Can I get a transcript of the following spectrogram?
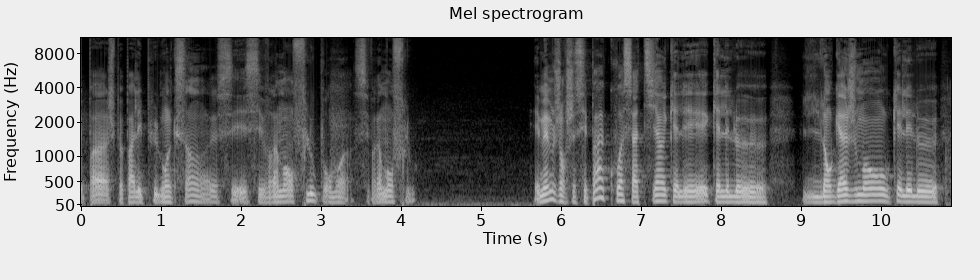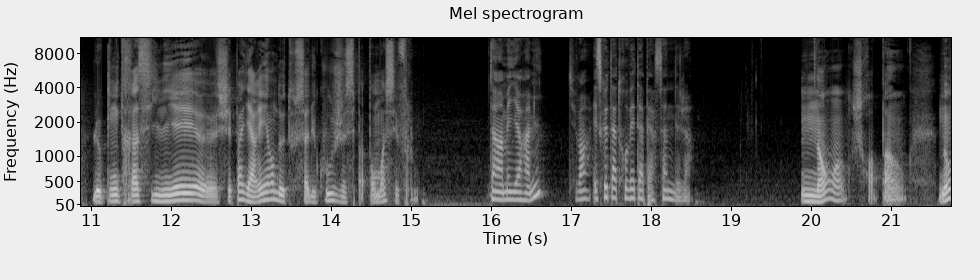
pas, je peux pas aller plus loin que ça. Hein. c'est vraiment flou pour moi. C'est vraiment flou. Et même, genre, je sais pas à quoi ça tient, quel est, quel est le l'engagement ou quel est le, le contrat signé. Euh, je sais pas, il y a rien de tout ça. Du coup, je sais pas. Pour moi, c'est flou. T'as un meilleur ami, tu vois? Est-ce que t'as trouvé ta personne déjà? Non, hein, je crois pas. Non,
